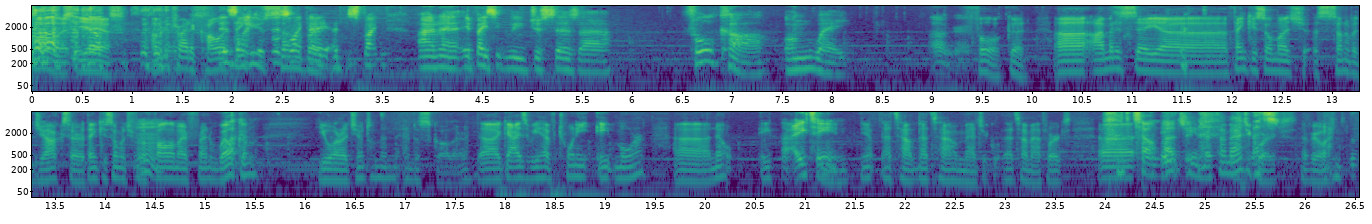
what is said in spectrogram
call it. Yeah, yeah. I'm gonna try to call it. There's Thank like, you, there's like a. a, a display, and uh, it basically just says uh, "full car on way." Oh great. Full, good. Uh, I'm gonna say uh, thank you so much, son of a jock, sir. Thank you so much for the Mm. follow, my friend. Welcome. You are a gentleman and a scholar, uh, guys. We have 28 more. Uh, no, 18. Uh, 18. Yep, that's how that's how magic. That's how math works. Uh, That's how magic- 18, That's how magic that's- works, everyone.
